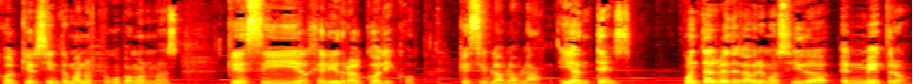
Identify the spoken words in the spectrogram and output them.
cualquier síntoma nos preocupamos más, que si el gel hidroalcohólico, que si bla bla bla. Y antes, ¿cuántas veces habremos ido en metro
